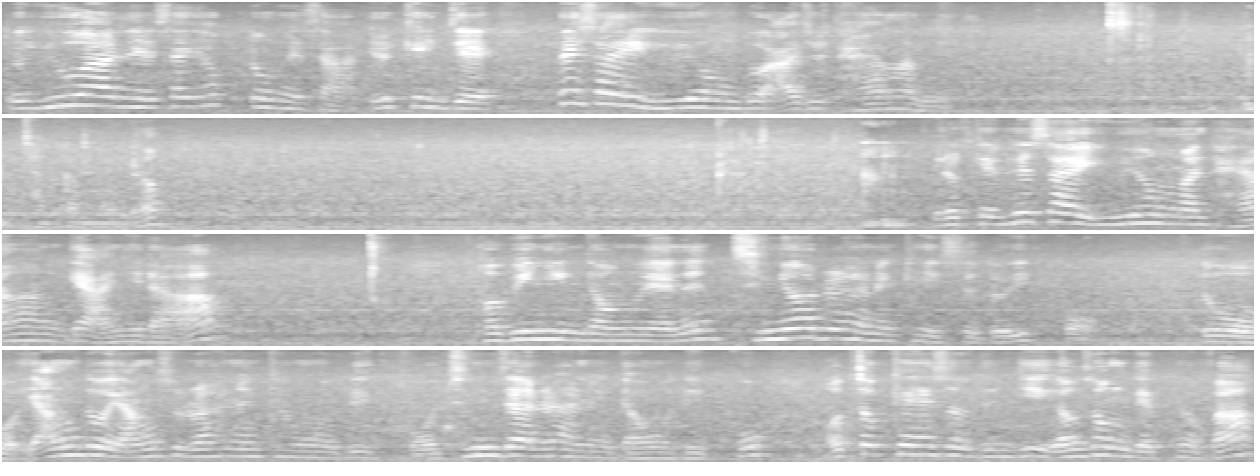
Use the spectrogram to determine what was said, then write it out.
또 유한회사, 협동회사 이렇게 이제 회사의 유형도 아주 다양합니다. 잠깐만요. 이렇게 회사의 유형만 다양한 게 아니라 법인인 경우에는 증여를 하는 케이스도 있고 또 양도 양수를 하는 경우도 있고 증자를 하는 경우도 있고 어떻게 해서든지 여성 대표가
